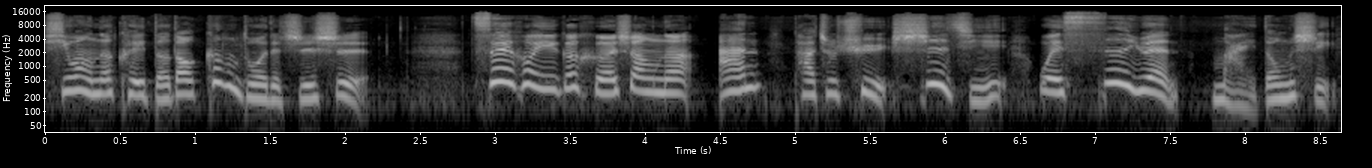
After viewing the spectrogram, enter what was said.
希望呢可以得到更多的知识。最后一个和尚呢，安，他就去市集为寺院买东西。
